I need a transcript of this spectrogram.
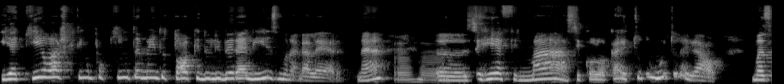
E aqui eu acho que tem um pouquinho também do toque do liberalismo na galera, né? Uhum. Uh, se reafirmar, se colocar, é tudo muito legal. Mas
